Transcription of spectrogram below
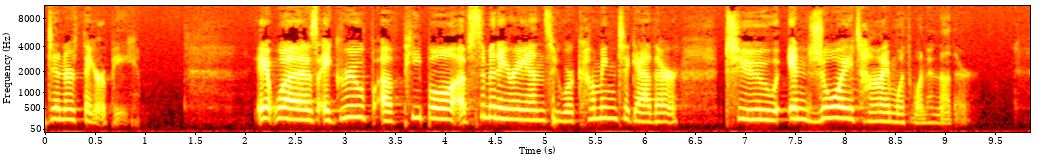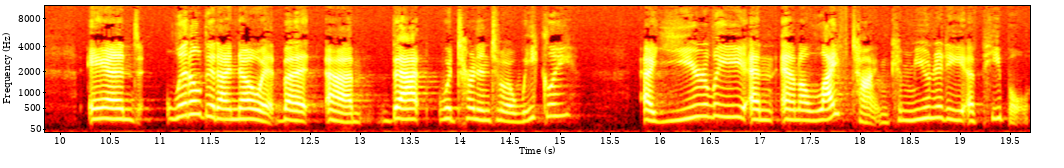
Dinner Therapy. It was a group of people, of seminarians who were coming together to enjoy time with one another. And little did I know it, but um, that would turn into a weekly, a yearly, and, and a lifetime community of people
